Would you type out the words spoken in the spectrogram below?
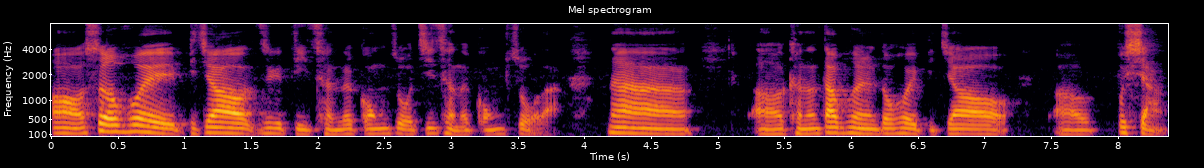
呃社会比较这个底层的工作、基层的工作啦。那呃可能大部分人都会比较呃不想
